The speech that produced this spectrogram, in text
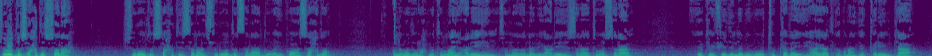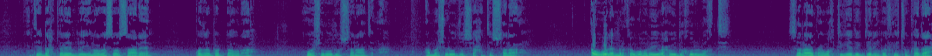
shuruudu sixati salaa shuruudu sixati salaa shuruudda salaadu ay ku ansaxdo. Culamadu raxmat ullaahi calayhim sunnada nabiga calayhi salaatu wasalaam iyo keyfiyadii nebigu u tukaday iyo aayaadka qur'aanka kariimka ah intay dhex galeen bay inooga soo saareen. Qodobo dhowr ah oo shuruudu salaad ah ama shuruudu sixati salaa awalan marka ugu horreeya waxa way dukhuulu lwaqti salaad aan wakhtigeeda gelin qofkii tukadaa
